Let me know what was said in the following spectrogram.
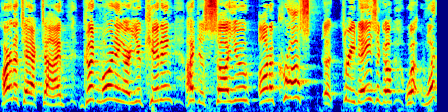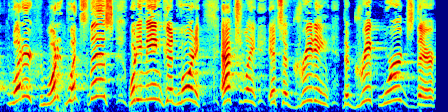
Heart attack time. Good morning. Are you kidding? I just saw you on a cross uh, three days ago. What, what, what, are, what, what's this? What do you mean, good morning? Actually, it's a greeting. The Greek words there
